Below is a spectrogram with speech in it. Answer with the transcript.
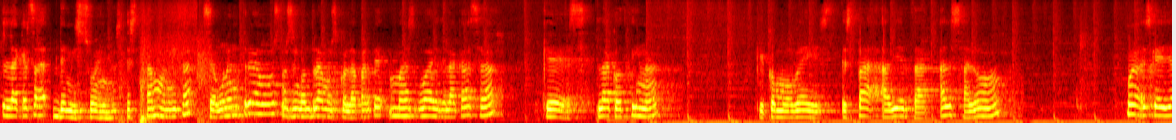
la casa de mis sueños. Es bonita. Según entramos, nos encontramos con la parte más guay de la casa, que es la cocina, que como veis está abierta al salón bueno, es que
